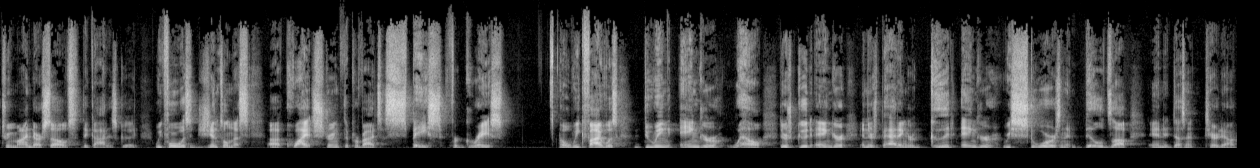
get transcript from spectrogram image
to remind ourselves that God is good. Week four was gentleness, uh, quiet strength that provides space for grace. Uh, week five was doing anger well. There's good anger and there's bad anger. Good anger restores and it builds up and it doesn't tear down.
